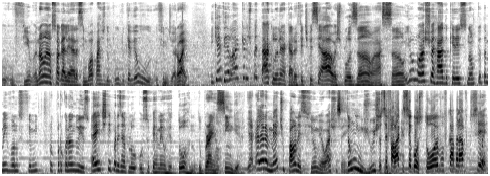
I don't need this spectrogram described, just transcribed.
o, o filme. Não é só a galera, assim, boa parte do público quer ver o, o filme de herói e quer ver lá aquele espetáculo, né, cara? O efeito especial, a explosão, a ação. E eu não acho errado querer isso, não, porque eu também vou no filme pro- procurando isso. Aí a gente tem, por exemplo, o Superman O Retorno, do Brian Singer, e a galera mete o pau nesse filme. Eu acho Sim. tão Se injusto. você falar que você gostou, eu vou ficar bravo com você.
